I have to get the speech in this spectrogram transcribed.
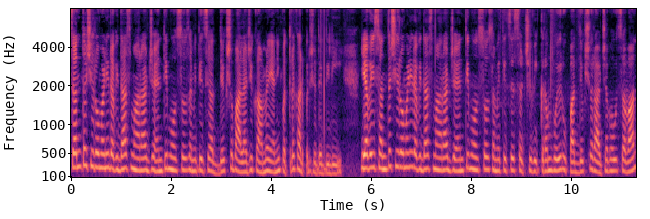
संत शिरोमणी रविदास महाराज जयंती महोत्सव समितीचे अध्यक्ष बालाजी कांबळे यांनी पत्रकार परिषदेत दिली. यावेळी संत शिरोमणी रविदास महाराज जयंती महोत्सव समितीचे सचिव विक्रम भोईर उपाध्यक्ष राजाभाऊ चव्हाण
